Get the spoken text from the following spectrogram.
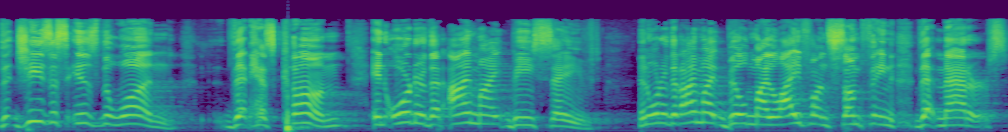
that Jesus is the one that has come in order that I might be saved, in order that I might build my life on something that matters.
